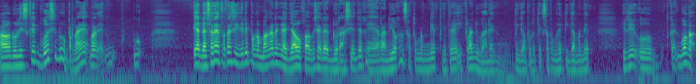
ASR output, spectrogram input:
kalau nulis skrip gue sih belum pernah ya ya dasarnya advertising jadi pengembangannya nggak jauh. Kalau misalnya ada durasi aja kayak radio kan satu menit gitu ya. Iklan juga ada yang 30 detik satu menit tiga menit. Jadi uh, gue nggak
